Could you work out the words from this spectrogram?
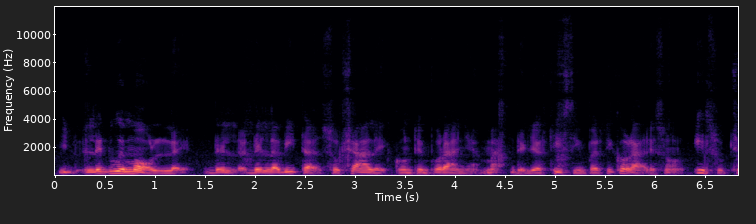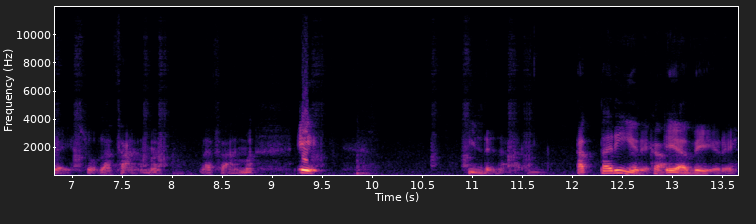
le due molle del, della vita sociale contemporanea, ma degli artisti in particolare, sono il successo, la fama, la fama e il denaro. Apparire e avere,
